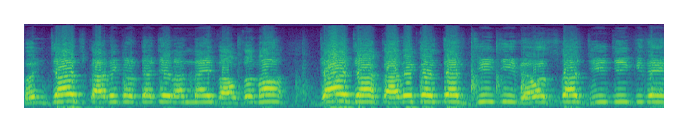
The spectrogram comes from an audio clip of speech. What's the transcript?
खंयच्याच कार्यकर्त्याचेर अन्याय जावचो ना ज्या ज्या कार्यकर्त्याक जी जी व्यवस्था जी जी कितें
